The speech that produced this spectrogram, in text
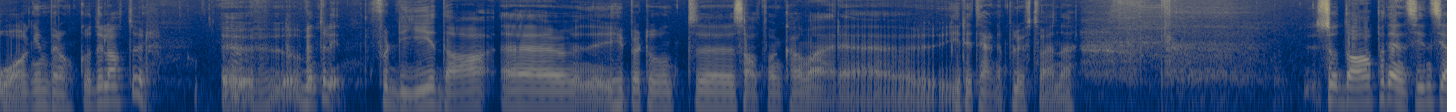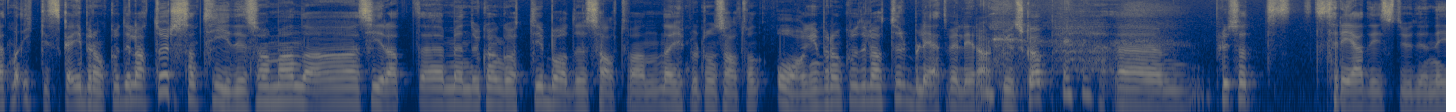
og en bronkodilator. Eh, Ventolin. Fordi da eh, hypertont eh, saltvann kan være irriterende på luftveiene. Så da på den ene siden si at man ikke skal i bronkodilator, samtidig som man da sier at men du kan gå til både saltvann, hyperton saltvann og en bronkodilator, ble et veldig rart budskap. Pluss at tre av de, studiene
